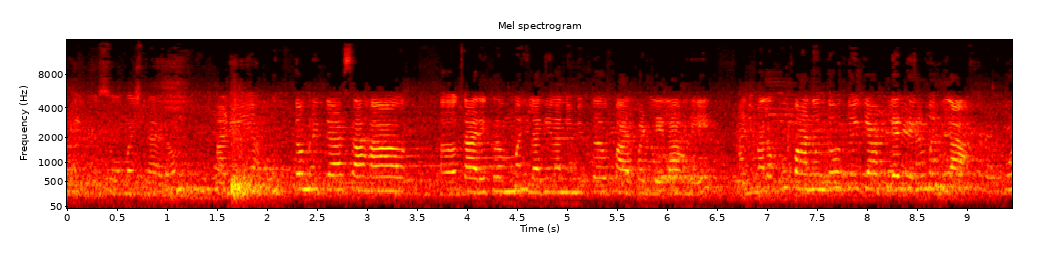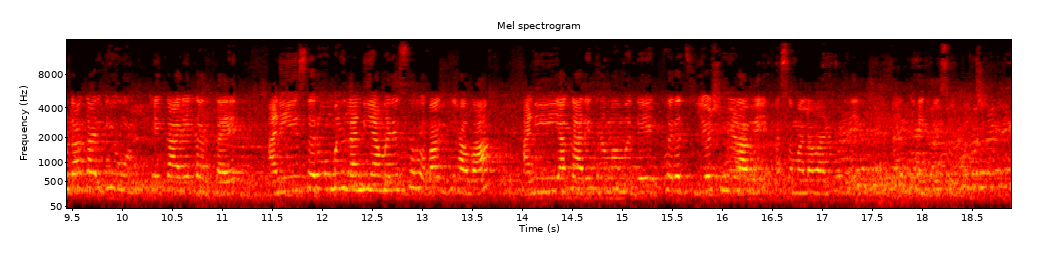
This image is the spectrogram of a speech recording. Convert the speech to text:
थँक्यू सो मच मॅडम आणि उत्तमरित्या असा हा कार्यक्रम महिला दिनानिमित्त पार पडलेला आहे. आणि मला खूप आनंद होतोय की आपल्या महिला पुढाकार घेऊन हे कार्य करतायत. आणि सर्व महिलांनी यामध्ये सहभाग घ्यावा आणि या कार्यक्रमामध्ये खरंच यश मिळावे असं मला वाटते थँक्यू सो मच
